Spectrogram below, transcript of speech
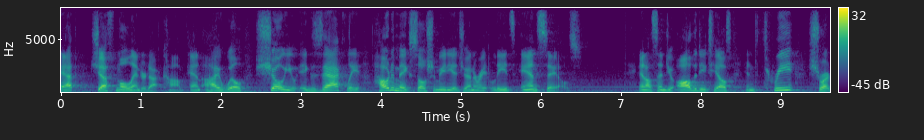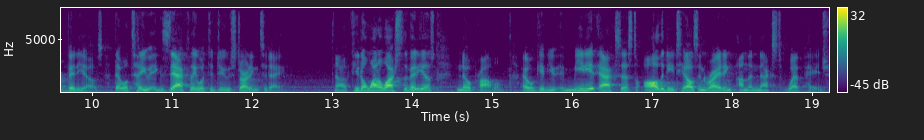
at jeffmolander.com and I will show you exactly how to make social media generate leads and sales. And I'll send you all the details in three short videos that will tell you exactly what to do starting today. Now, if you don't want to watch the videos, no problem. I will give you immediate access to all the details in writing on the next web page.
